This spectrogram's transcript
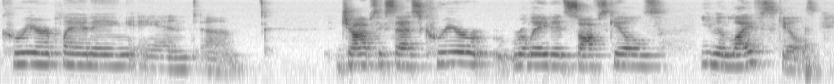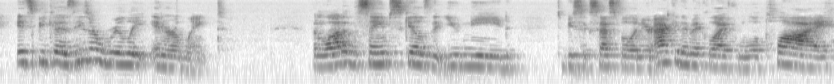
career planning and um, job success, career related soft skills, even life skills, it's because these are really interlinked. That a lot of the same skills that you need to be successful in your academic life will apply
